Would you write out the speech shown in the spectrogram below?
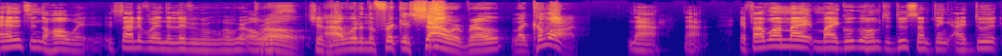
and it's in the hallway. It's not we're in the living room where we're always bro, chilling. I went in the freaking shower, bro. Like, come on. Nah, nah. If I want my my Google Home to do something, I do it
